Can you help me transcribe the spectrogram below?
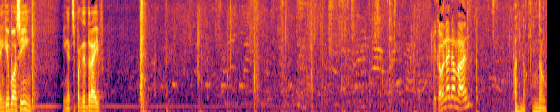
Thank you, bossing. Ingat sa pagdadrive. Ikaw na naman. Anak nang...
